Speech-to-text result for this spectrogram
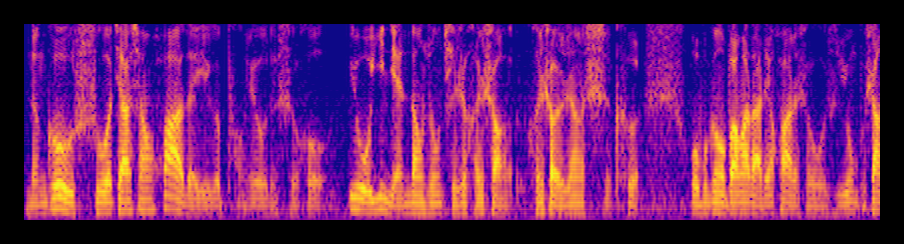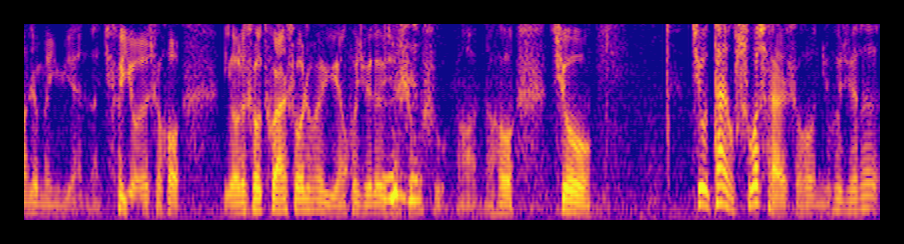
能够说家乡话的一个朋友的时候，因为我一年当中其实很少很少有这样的时刻，我不跟我爸妈打电话的时候，我是用不上这门语言的。就有的时候，有的时候突然说这门语言会觉得有些生疏啊，然后就。就但说起来的时候，你会觉得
